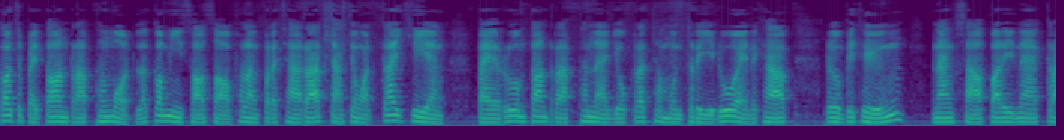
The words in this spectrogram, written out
ก็จะไปต้อนรับทั้งหมด แล้วก็มีสสพลังประชารัฐจากจังหวัดใกล้เคียง ไปร่วมต้อนรับทนายกรัฐมนตรีด้วยนะครับรวมไปถึงนางสาวปรินาไกร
